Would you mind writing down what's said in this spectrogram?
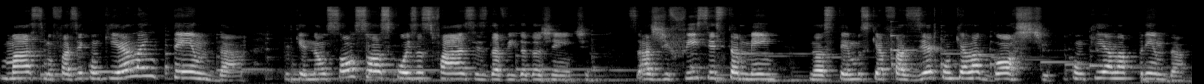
máximo, fazer com que ela entenda. Porque não são só as coisas fáceis da vida da gente, as difíceis também. Nós temos que fazer com que ela goste, com que ela aprenda.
